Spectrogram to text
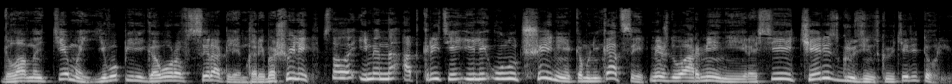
Главной темой его переговоров с Ираклием Гарибашвили стало именно открытие или улучшение коммуникации между Арменией и Россией через грузинскую территорию.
